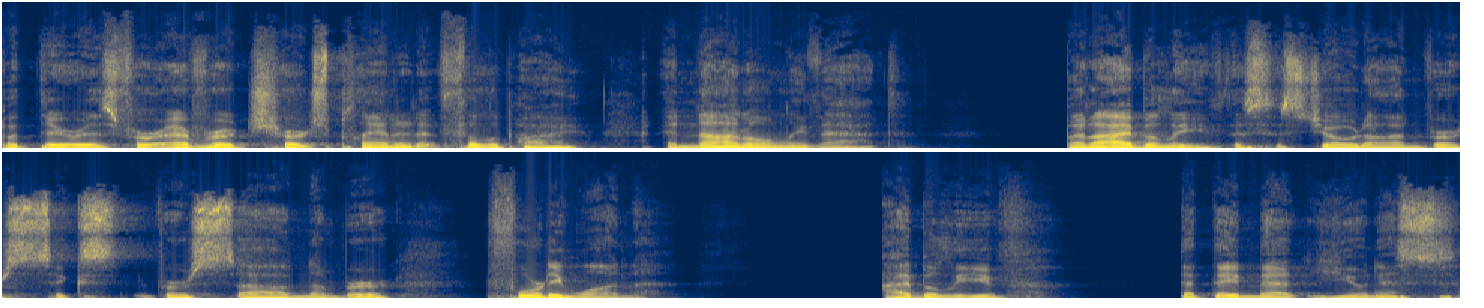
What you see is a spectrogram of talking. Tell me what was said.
But there is forever a church planted at Philippi and not only that, but I believe this is Jodan verse six, verse uh, number forty-one. I believe that they met Eunice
